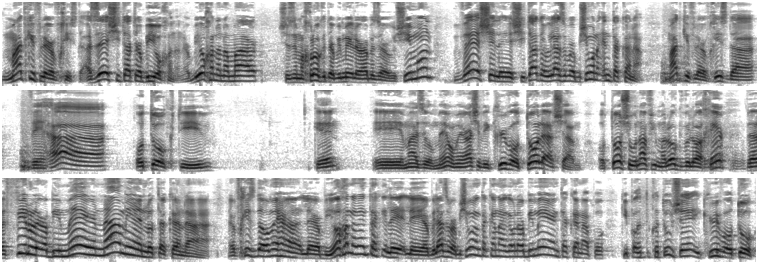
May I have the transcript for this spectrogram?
מתקיף לרב חיסדא, אז זה שיטת רבי יוחנן. רבי יוחנן אמר שזה מחלוקת רבי מאיר לרבי זר רבי שמעון, ושלשיטת רבי אלעזר ורבי שמעון אין תקנה. מתקיף לרב חיסדא, והא אותו כתיב, כן? אה, מה זה אומר? אומר רש"י והקריב אותו לאשם, אותו שהונף עם הלוג ולא אחר, ואפילו לרבי מאיר נמי אין לו תקנה. רב חיסדא אומר לרבי יוחנן אין תקנה, לרבי אלעזר ורבי שמעון אין תקנה, גם לרבי מאיר אין תקנה פה, כי כתוב שהקריב אותו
